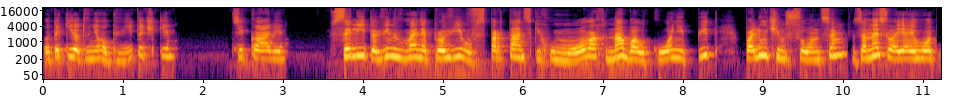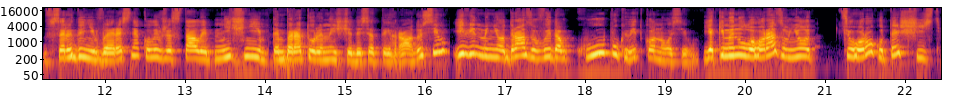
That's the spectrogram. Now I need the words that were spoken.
Отакі от в нього квіточки цікаві. Все літо він в мене провів в спартанських умовах на балконі під палючим сонцем. Занесла я його в середині вересня, коли вже стали нічні температури нижче 10 градусів. І він мені одразу видав купу квітконосів. Як і минулого разу, в нього цього року теж 6.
